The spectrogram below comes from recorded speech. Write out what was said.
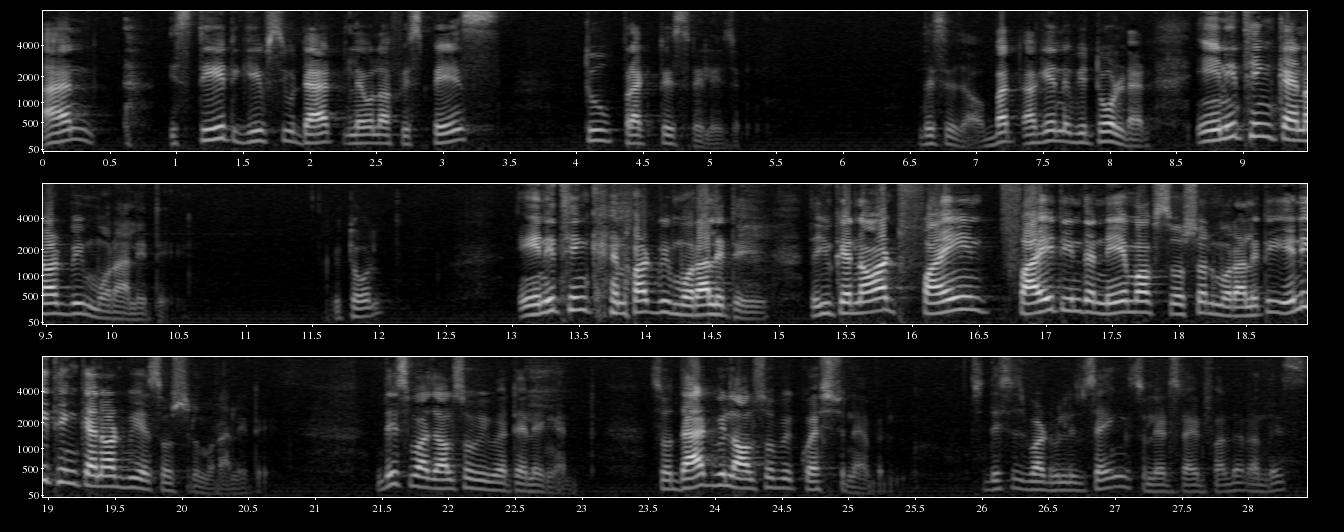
and state gives you that level of space to practice religion this is how but again we told that anything cannot be morality we told anything cannot be morality that you cannot find fight in the name of social morality anything cannot be a social morality this was also we were telling it. So that will also be questionable. So this is what we are saying. So let's write further on this.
